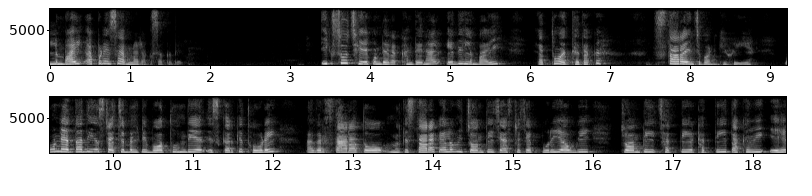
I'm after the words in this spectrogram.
ਲੰਬਾਈ ਆਪਣੇ ਹਿਸਾਬ ਨਾਲ ਰੱਖ ਸਕਦੇ ਹੋ। 106 ਕੁੰਡੇ ਰੱਖਣ ਦੇ ਨਾਲ ਇਹਦੀ ਲੰਬਾਈ ਇੱਥੋਂ ਇੱਥੇ ਤੱਕ 17 ਇੰਚ ਬਣ ਗਈ ਹੋਈ ਹੈ। ਉਹਨ ਇਦਾਂ ਦੀ ਸਟ੍ਰੈਚੇਬਿਲਟੀ ਬਹੁਤ ਹੁੰਦੀ ਹੈ, ਇਸ ਕਰਕੇ ਥੋੜੇ ਅਗਰ 17 ਤੋਂ ਮਤਲਬ ਕਿ 17 ਕਹਿ ਲਓ ਵੀ 34 ਚੈਸਟ 'ਚ ਪੂਰੀ ਆਊਗੀ 34 36 38 ਤੱਕ ਵੀ ਇਹ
